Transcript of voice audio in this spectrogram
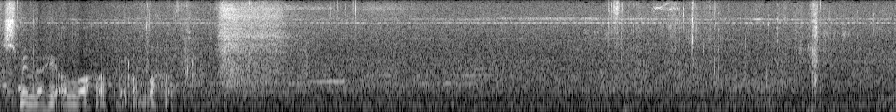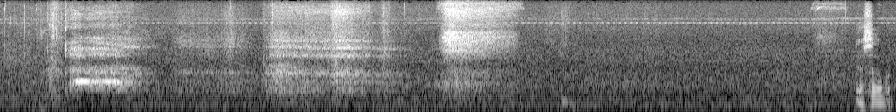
Bismillahirrahmanirrahim Allahu Akbar Allahu Akbar Ya sahabat,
